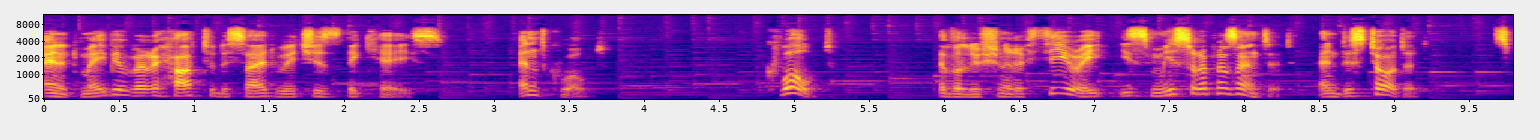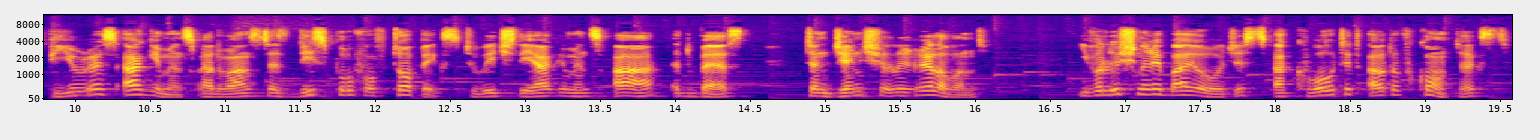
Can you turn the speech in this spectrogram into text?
and it may be very hard to decide which is the case. End quote. Quote, evolutionary theory is misrepresented and distorted Spurious arguments are advanced as disproof of topics to which the arguments are, at best, tangentially relevant. Evolutionary biologists are quoted out of context,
